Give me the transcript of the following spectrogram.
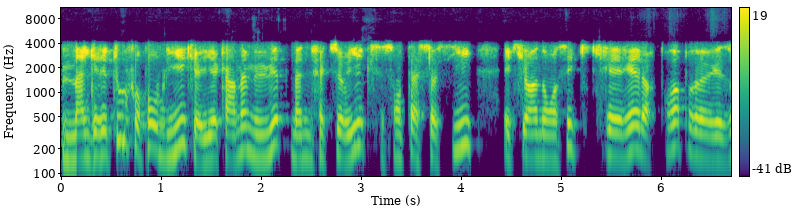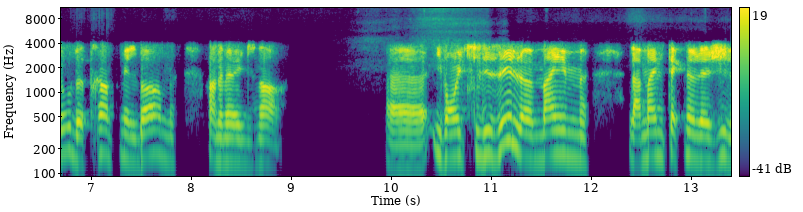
malgré tout, il ne faut pas oublier qu'il y a quand même huit manufacturiers qui se sont associés et qui ont annoncé qu'ils créeraient leur propre réseau de 30 000 bornes en Amérique du Nord. Euh, ils vont utiliser le même, la même technologie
